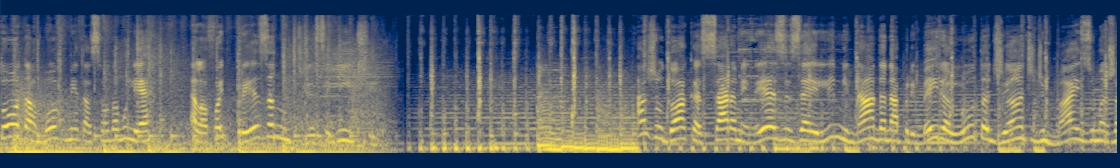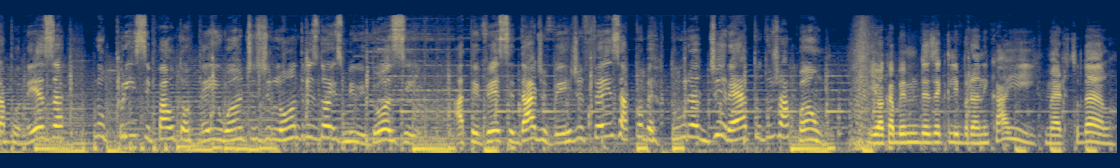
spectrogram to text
toda a movimentação da mulher. Ela foi presa no dia seguinte. A judoca Sara Menezes é eliminada na primeira luta diante de mais uma japonesa no principal torneio antes de Londres 2012. A TV Cidade Verde fez a cobertura direto do Japão. E eu acabei me desequilibrando e caí, mérito dela.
